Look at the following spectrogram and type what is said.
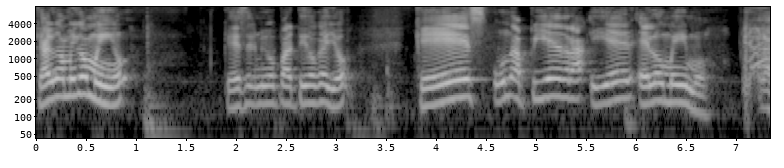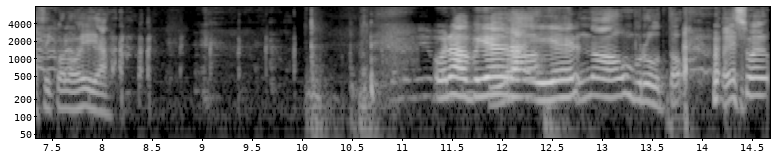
que hay un amigo mío, que es el mismo partido que yo, que es una piedra y él es lo mismo, la psicología. una piedra y él... No, un bruto. Eso es,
